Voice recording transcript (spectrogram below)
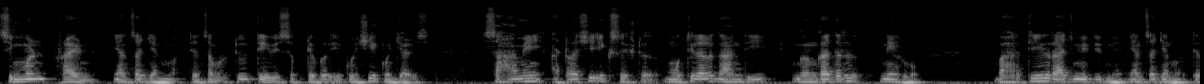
सिगमंड फ्रायड यांचा जन्म त्यांचा मृत्यू तेवीस सप्टेंबर एकोणीसशे एकोणचाळीस. सहा मे अठराशे एकसष्ट मोतीलाल गांधी गंगाधर नेहरू भारतीय राजनीतिज्ञ यांचा जन्म तर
